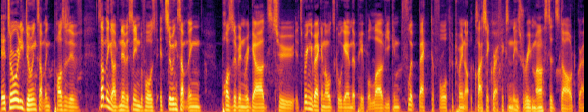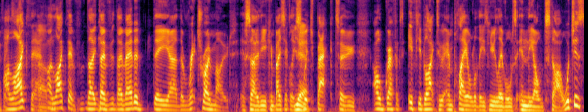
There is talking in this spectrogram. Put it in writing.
it's already doing something positive. Something I've never seen before it's doing something positive in regards to it's bringing back an old school game that people love. You can flip back to forth between classic graphics and these remastered styled graphics. I like that. Um, I like that they, they've they've added the uh, the retro mode, so that you can basically yeah. switch back to old graphics if you'd like to, and play all of these new levels in the old style, which is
